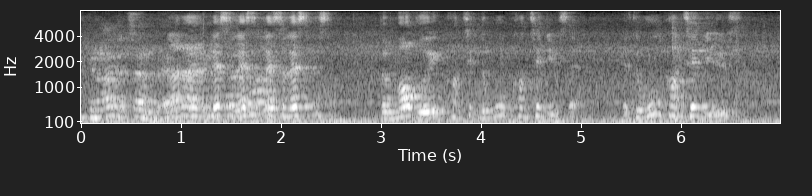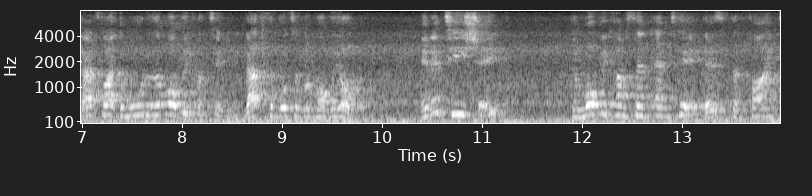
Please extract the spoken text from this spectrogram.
you can either turn left. No, no, listen, listen, listen, listen, listen. The Mobi, conti- the wall continues there. If the wall continues, that's like the wall of the Mobi continuing. That's the wall of a Mobi Okum. In a T shape, the Mobi comes to an end here. There's a defined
